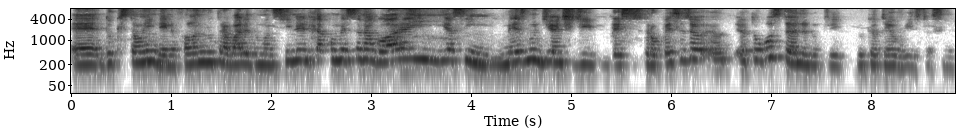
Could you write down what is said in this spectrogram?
é, do que estão rendendo. Falando do trabalho do Mancini, ele está começando agora e, e, assim, mesmo diante de, desses tropeços, eu estou gostando do que, do que eu tenho visto, assim.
